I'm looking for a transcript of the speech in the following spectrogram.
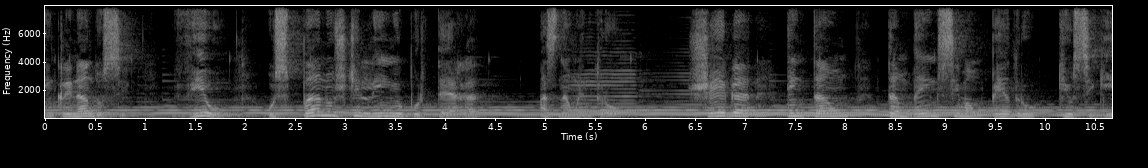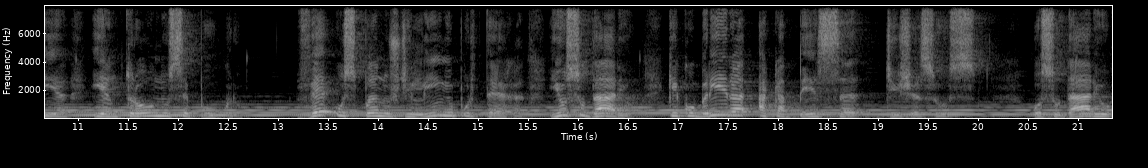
Inclinando-se, viu os panos de linho por terra, mas não entrou. Chega então também Simão Pedro, que o seguia, e entrou no sepulcro. Vê os panos de linho por terra e o sudário que cobrira a cabeça de Jesus. O sudário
